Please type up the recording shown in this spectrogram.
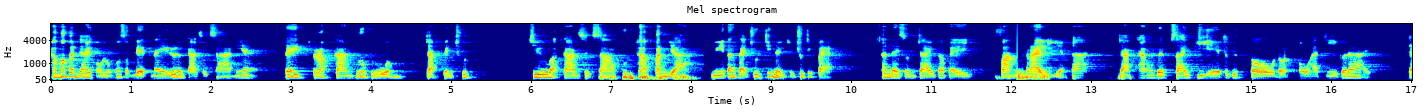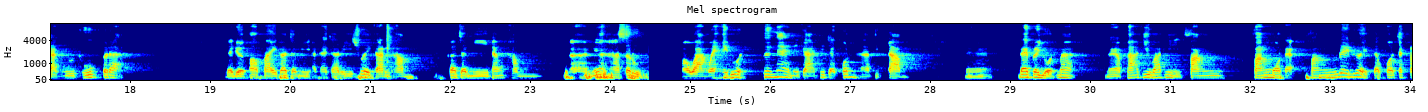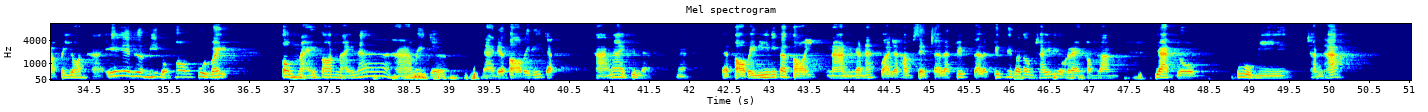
ธรรมบรรยายของหลวงพ่อสมเด็จในเรื่องการศึกษาเนี่ยได้รับการรวบรวมจัดเป็นชุด ชื่อว่าการศึกษาพุทธปัญญา มีตั้งแต่ชุดที่1ถึงชุดที่ 8 ท่านใดสนใจก็ไปฟังรายละเอียดได้ จากทั้งเว็บไซต์ pa p y u t t o org ก็ได้ จาก YouTube ก็ได้ และเดี๋ยวต่อไปก็จะมีอาจารย์ช่วยการทำก็จะมีทั้งทำเนื้อหาสรุปมาวางไว้ให้ด้วย เพื่อง่ายในการที่จะค้นหาติดตามนะได้ประโยชน์มากนะพระที่วัดนี่ฟังฟังหมดอะฟังเรื่อยๆ แต่พอจะกลับไปย้อนหา เอ๊เรื่องนี้หลวงพ่อพูดไว้ ตรงไหนตอนไหนนะหาไม่เจอนะเดี๋ยวต่อไปนี้จะหาง่ายขึ้นแล้วนะแต่ต่อไปนี้นี่ก็ต่ออีกนานเหมือนกันนะกว่าจะทำเสร็จแต่ละคลิปแต่ละคลิปนี่ก็ต้องใช้เรี่ยวแรงกำลังญาติโยม ผู้มีฉันทะ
